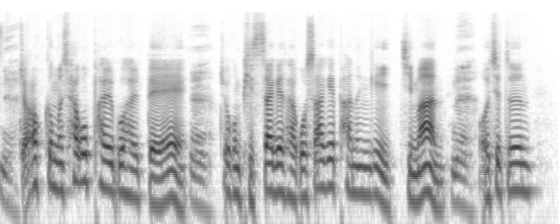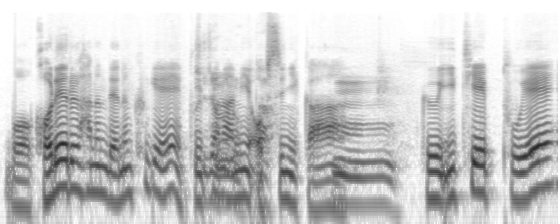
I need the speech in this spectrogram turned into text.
네, 조금은 사고 팔고 할때 네, 조금 비싸게 사고 싸게 파는 게 있지만 네. 어쨌든 뭐 거래를 하는 데는 크게 불편함이. 없으니까 음, 그 ETF의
